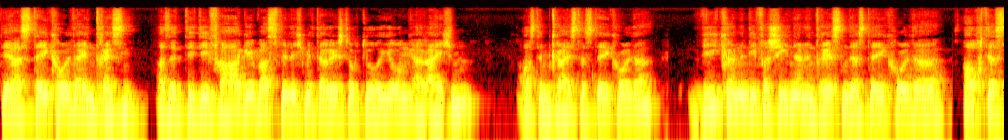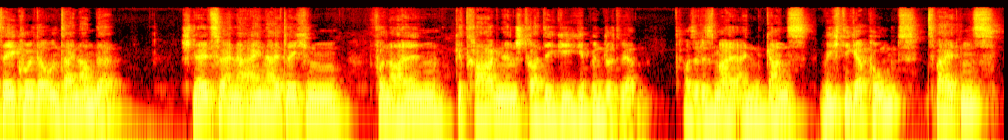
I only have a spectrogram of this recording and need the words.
der Stakeholder-Interessen. Also die, die Frage, was will ich mit der Restrukturierung erreichen aus dem Kreis der Stakeholder? Wie können die verschiedenen Interessen der Stakeholder, auch der Stakeholder untereinander, schnell zu einer einheitlichen, von allen getragenen Strategie gebündelt werden? Also das ist mal ein ganz wichtiger Punkt. Zweitens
